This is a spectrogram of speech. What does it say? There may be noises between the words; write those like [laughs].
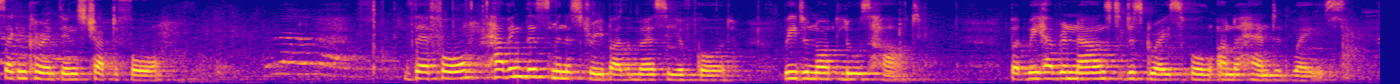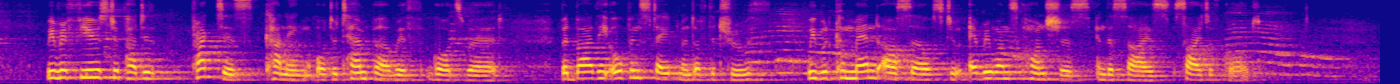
2 Corinthians chapter 4. Therefore, having this ministry by the mercy of God, we do not lose heart, but we have renounced disgraceful, underhanded ways. We refuse to practice cunning or to tamper with God's word, but by the open statement of the truth, we would commend ourselves to everyone's conscience in the sight of God.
